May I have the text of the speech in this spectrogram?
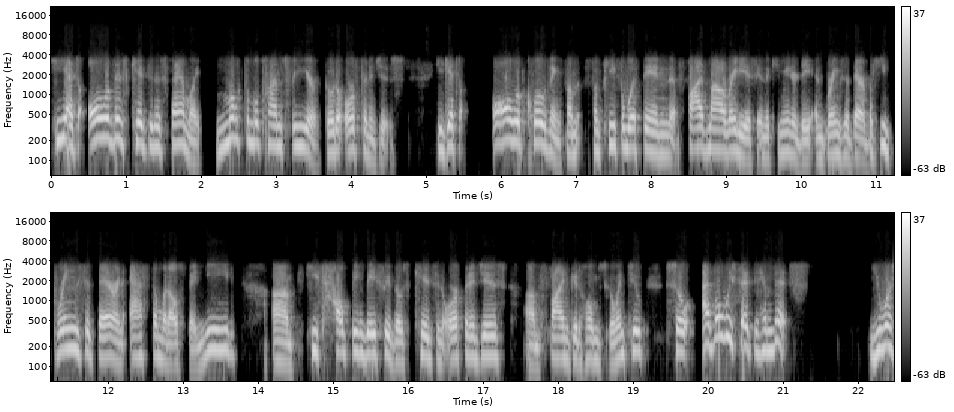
He has all of his kids in his family multiple times per year go to orphanages. He gets all the clothing from, from people within five mile radius in the community and brings it there. But he brings it there and asks them what else they need. Um, he's helping basically those kids in orphanages um, find good homes to go into. So I've always said to him this you are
